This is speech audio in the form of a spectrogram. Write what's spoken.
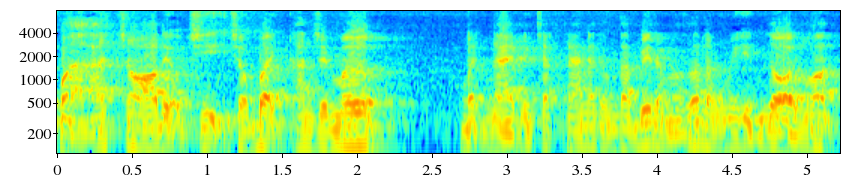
quả cho điều trị cho bệnh Alzheimer bệnh này thì chắc chắn là chúng ta biết là nó rất là nguy hiểm rồi, đúng không ạ?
